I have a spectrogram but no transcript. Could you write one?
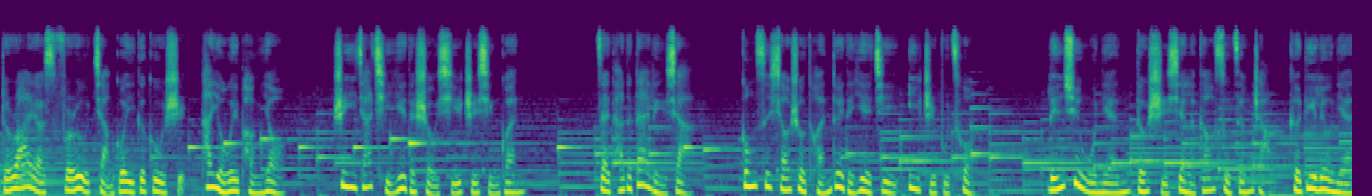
Darius Fru 讲过一个故事。他有位朋友，是一家企业的首席执行官，在他的带领下，公司销售团队的业绩一直不错，连续五年都实现了高速增长。可第六年，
